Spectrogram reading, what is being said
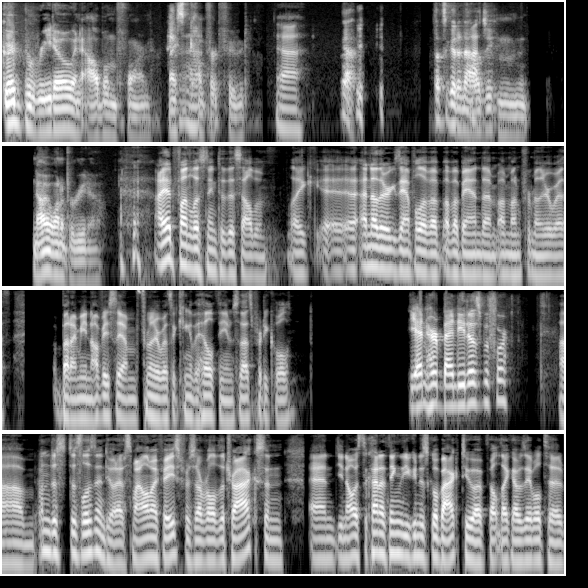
good burrito in album form. Nice comfort food. Yeah. yeah. That's a good analogy. Mm. Now I want a burrito. I had fun listening to this album. Like uh, another example of a of a band I'm, I'm unfamiliar with, but I mean, obviously, I'm familiar with the King of the Hill theme, so that's pretty cool. You hadn't heard Banditos before? Um, I'm just just listening to it. I had a smile on my face for several of the tracks, and and you know, it's the kind of thing that you can just go back to. I felt like I was able to,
